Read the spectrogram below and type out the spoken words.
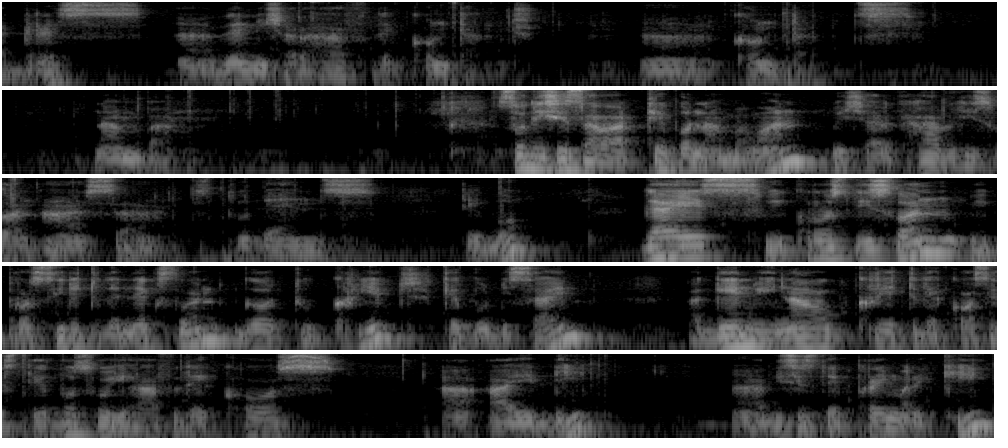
Address. Uh, then we shall have the contact. Uh, contacts number. So this is our table number one. We shall have this one as uh, students table. Guys, we cross this one. We proceed to the next one. Go to create table design. Again, we now create the courses table. So we have the course uh, ID. Uh, this is the primary key.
